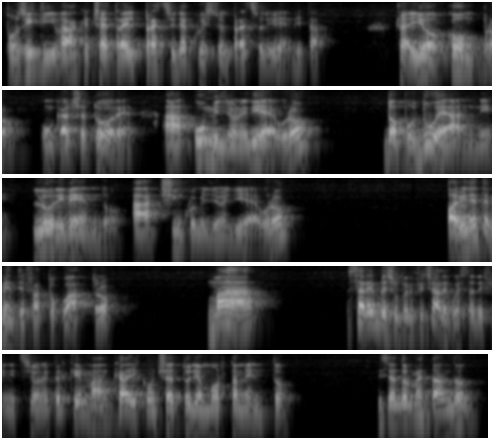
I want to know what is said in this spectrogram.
positiva che c'è tra il prezzo di acquisto e il prezzo di vendita. Cioè io compro un calciatore a un milione di euro, dopo due anni lo rivendo a 5 milioni di euro, ho evidentemente fatto 4, ma sarebbe superficiale questa definizione perché manca il concetto di ammortamento. Ti stai addormentando?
